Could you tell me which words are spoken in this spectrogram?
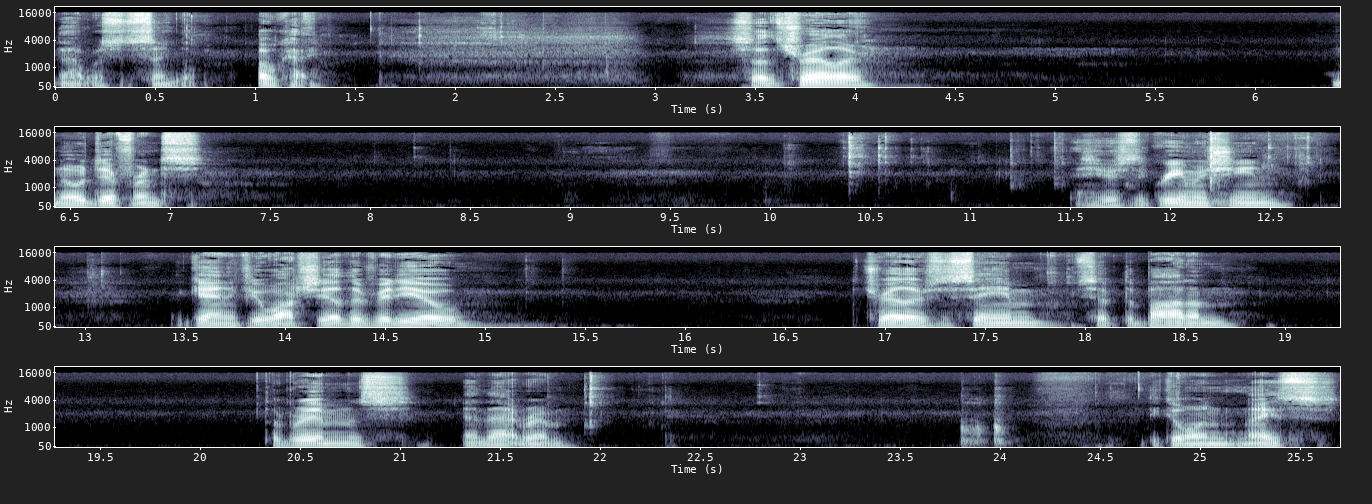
That was a single. Okay. So the trailer, no difference. Here's the green machine. Again, if you watch the other video, the trailer is the same, except the bottom, the rims, and that rim. You go nice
